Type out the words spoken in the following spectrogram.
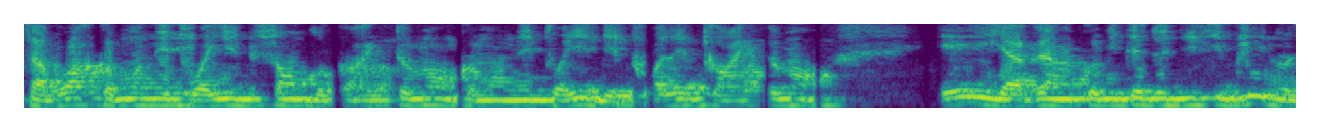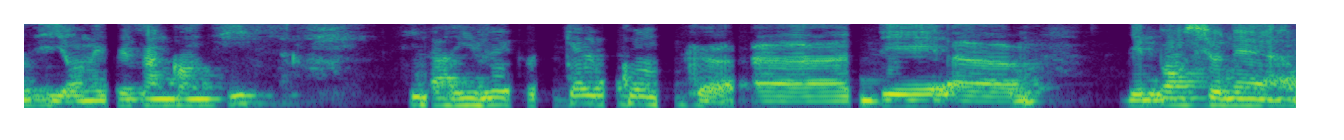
savoir comment nettoyer une chambre correctement, comment nettoyer des toilettes correctement. Et il y avait un comité de discipline aussi. On était 56. S'il arrivait que quelconque euh, des, euh, des pensionnaires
